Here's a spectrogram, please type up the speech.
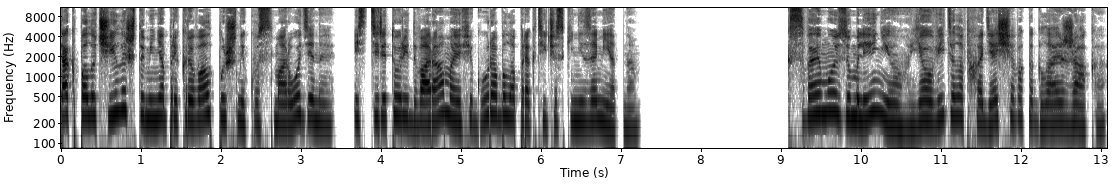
Так получилось, что меня прикрывал пышный куст смородины, и с территории двора моя фигура была практически незаметна. К своему изумлению я увидела входящего к Аглае Жака.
